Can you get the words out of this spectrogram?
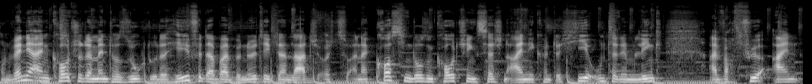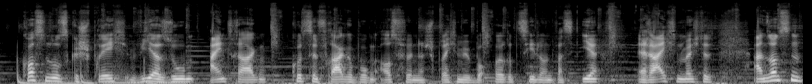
Und wenn ihr einen Coach oder Mentor sucht oder Hilfe dabei benötigt, dann lade ich euch zu einer kostenlosen Coaching-Session ein. Ihr könnt euch hier unter dem Link einfach für ein kostenloses Gespräch via Zoom eintragen, kurz den Fragebogen ausfüllen, dann sprechen wir über eure Ziele und was ihr erreichen möchtet. Ansonsten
